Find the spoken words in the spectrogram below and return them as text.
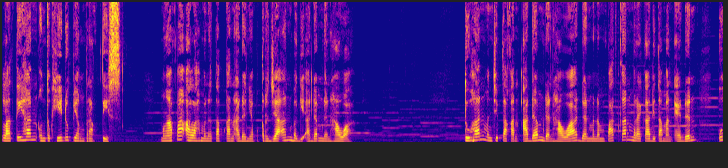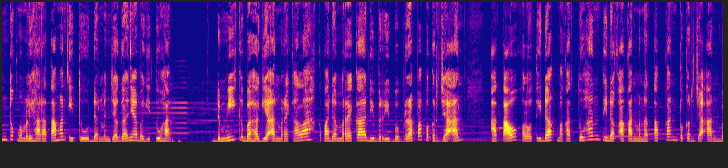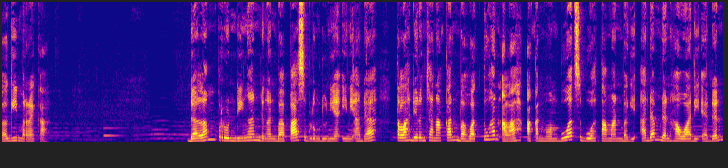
Latihan untuk hidup yang praktis. Mengapa Allah menetapkan adanya pekerjaan bagi Adam dan Hawa? Tuhan menciptakan Adam dan Hawa dan menempatkan mereka di Taman Eden untuk memelihara taman itu dan menjaganya bagi Tuhan. Demi kebahagiaan merekalah kepada mereka diberi beberapa pekerjaan atau kalau tidak maka Tuhan tidak akan menetapkan pekerjaan bagi mereka. Dalam perundingan dengan Bapa sebelum dunia ini ada, telah direncanakan bahwa Tuhan Allah akan membuat sebuah taman bagi Adam dan Hawa di Eden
